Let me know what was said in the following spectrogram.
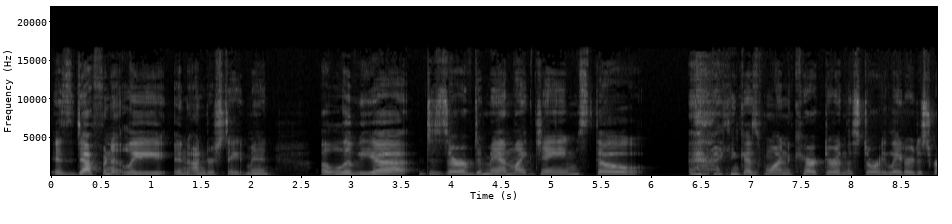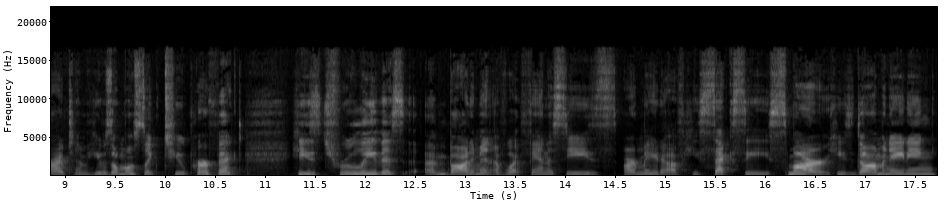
is definitely an understatement. Olivia deserved a man like James, though I think, as one character in the story later described him, he was almost like too perfect. He's truly this embodiment of what fantasies are made of. He's sexy, smart, he's dominating,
